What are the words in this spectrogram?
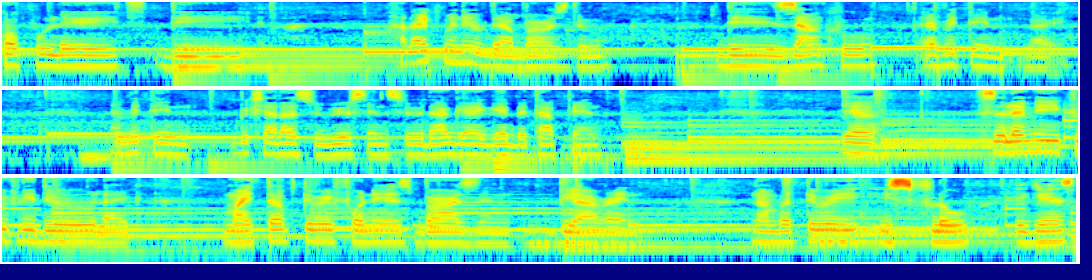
copulate, the I like many of their bars though. The Zanku, everything like everything. Big shout out to Wilson too. That guy get better pen. Yeah. So let me quickly do like my top three funniest bars in BRN. Number three is Flow against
